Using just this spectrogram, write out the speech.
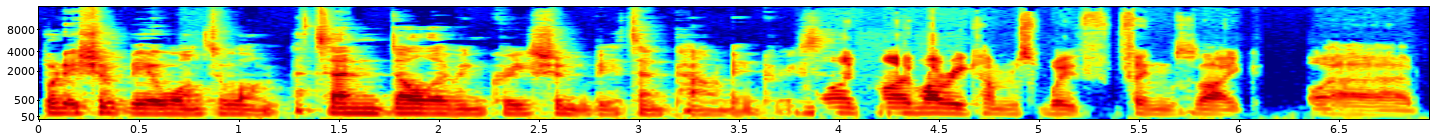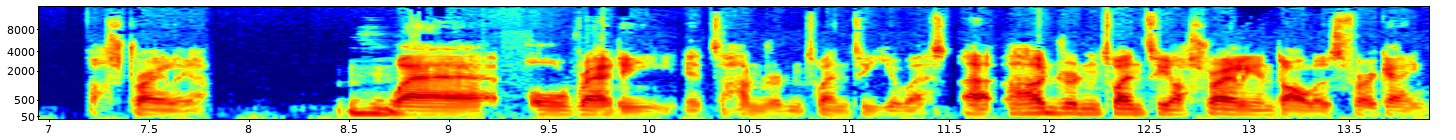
But it shouldn't be a one to one. A ten dollar increase shouldn't be a ten pound increase. my my worry comes with things like uh, Australia, Mhm. where already it's 120 US, uh, 120 Australian dollars for a game,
